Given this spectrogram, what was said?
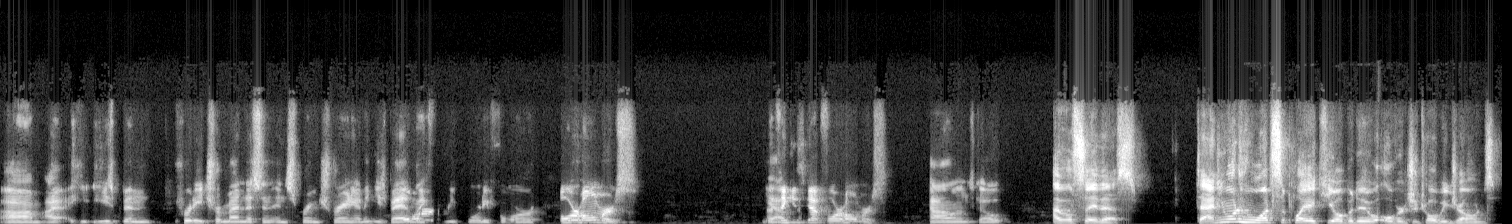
Um, I he, has been pretty tremendous in, in spring training. I think he's batting like 344. Four homers. Yep. I think he's got four homers. Collins, go. I will say this to anyone who wants to play Akil Baddoo over Jacoby Jones,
